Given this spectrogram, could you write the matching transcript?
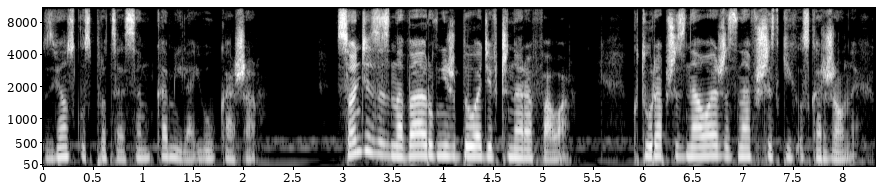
w związku z procesem Kamila i Łukasza. W sądzie zeznawała również była dziewczyna Rafała, która przyznała, że zna wszystkich oskarżonych.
